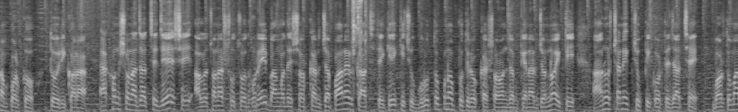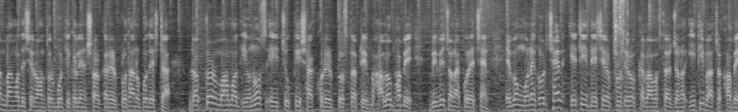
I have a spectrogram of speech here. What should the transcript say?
সম্পর্ক তৈরি করা। এখন শোনা যাচ্ছে যে সেই আলোচনার সূত্র ধরেই বাংলাদেশ সরকার জাপানের কাছ থেকে কিছু গুরুত্বপূর্ণ প্রতিরক্ষা সরঞ্জাম কেনার জন্য একটি আনুষ্ঠানিক চুক্তি করতে যাচ্ছে। বর্তমান বাংলাদেশের অন্তর্বর্তীকালীন সরকারের প্রধান উপদেষ্টা ডক্টর মোহাম্মদ ইউনুস এই চুক্তি স্বাক্ষরের প্রস্তাবটি ভালোভাবে বিবেচনা করেছেন এবং মনে করছেন এটি দেশের প্রতিরক্ষা ব্যবস্থার জন্য ইতিবাচক হবে।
